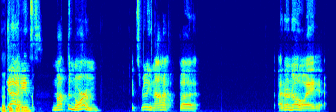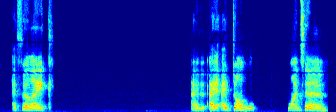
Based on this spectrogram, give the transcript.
that's a yeah, good one. it's not the norm. It's really not. But I don't know. I I feel like I I, I don't want to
